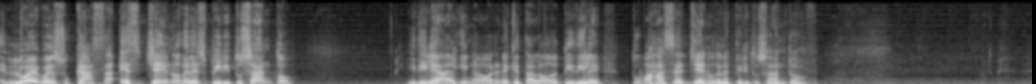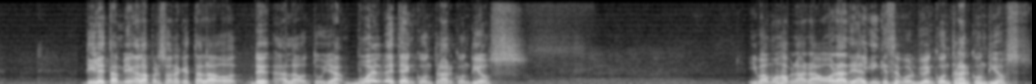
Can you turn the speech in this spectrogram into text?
eh, luego en su casa es lleno del Espíritu Santo. Y dile a alguien ahora en el que está al lado de ti, dile, tú vas a ser lleno del Espíritu Santo. Dile también a la persona que está al lado, al lado tuya, vuélvete a encontrar con Dios. Y vamos a hablar ahora de alguien que se volvió a encontrar con Dios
